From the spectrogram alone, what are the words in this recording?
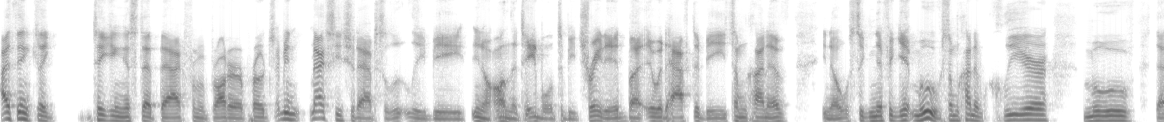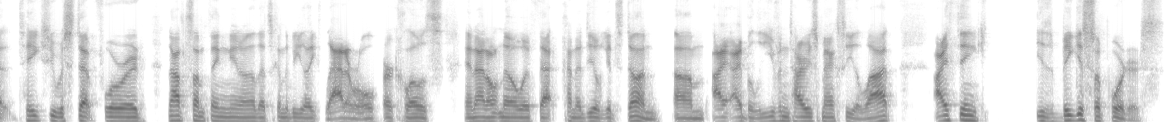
I think like taking a step back from a broader approach, I mean, Maxey should absolutely be, you know, on the table to be traded, but it would have to be some kind of, you know, significant move, some kind of clear move that takes you a step forward, not something, you know, that's going to be like lateral or close. And I don't know if that kind of deal gets done. Um, I, I believe in Tyrese Maxey a lot. I think his biggest supporters,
